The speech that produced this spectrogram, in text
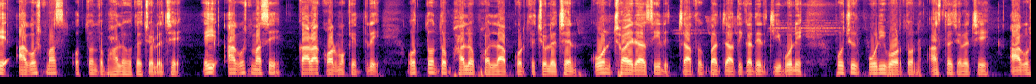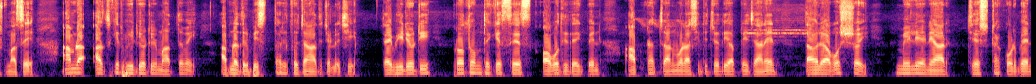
এই আগস্ট মাস অত্যন্ত ভালো হতে চলেছে। এই আগস্ট মাসে কারা কর্মক্ষেত্রে অত্যন্ত ভালো ফল লাভ করতে চলেছেন? কোন ছয় রাশির জাতক বা জাতিকাদের জীবনে প্রচুর পরিবর্তন আসতে চলেছে আগস্ট মাসে? আমরা আজকের ভিডিওটির মাধ্যমেই আপনাদের বিস্তারিত জানাতে চলেছি। তাই ভিডিওটি প্রথম থেকে শেষ অবধি দেখবেন। আপনার জন্মরাশিটি যদি আপনি জানেন, তাহলে অবশ্যই মিলিয়ে নেওয়ার চেষ্টা করবেন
